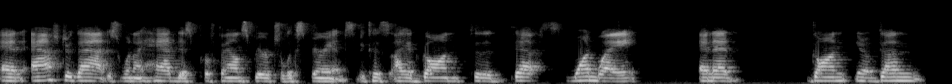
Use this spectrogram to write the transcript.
And after that is when I had this profound spiritual experience because I had gone to the depths one way and had gone, you know, done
